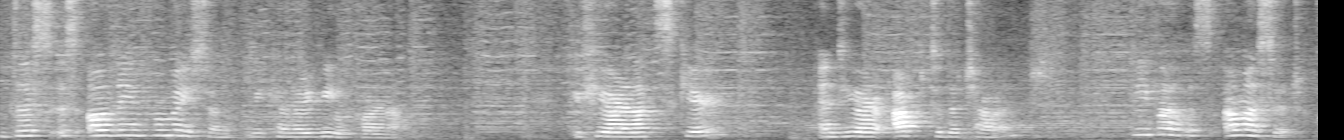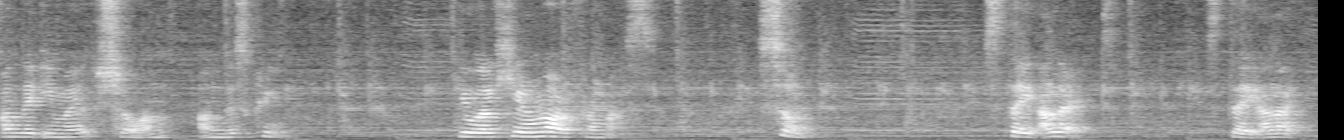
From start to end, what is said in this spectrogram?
This is all the information we can reveal for now. If you are not scared and you are up to the challenge, leave us a message on the email shown on the screen. You will hear more from us soon. Stay alert, stay alive.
